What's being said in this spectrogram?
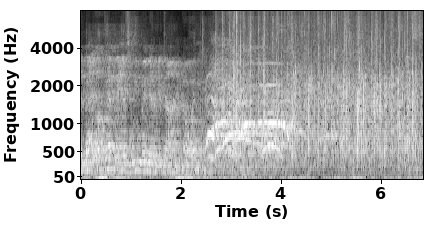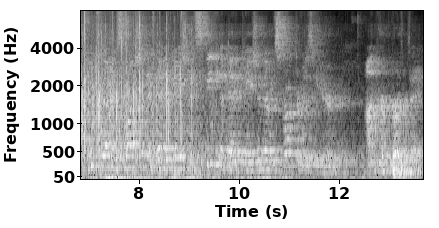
The battle of pep bands, we win every time, don't we? That's due to their instruction and dedication. And speaking of dedication, their instructor is here on her birthday.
